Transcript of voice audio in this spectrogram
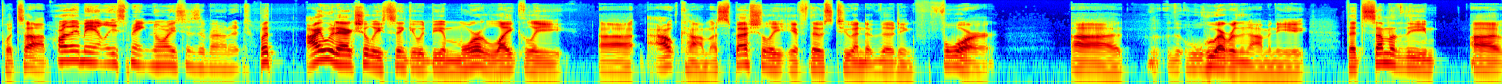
puts up. Or they may at least make noises about it. But I would actually think it would be a more likely uh, outcome, especially if those two end up voting for uh, th- whoever the nominee, that some of the uh,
